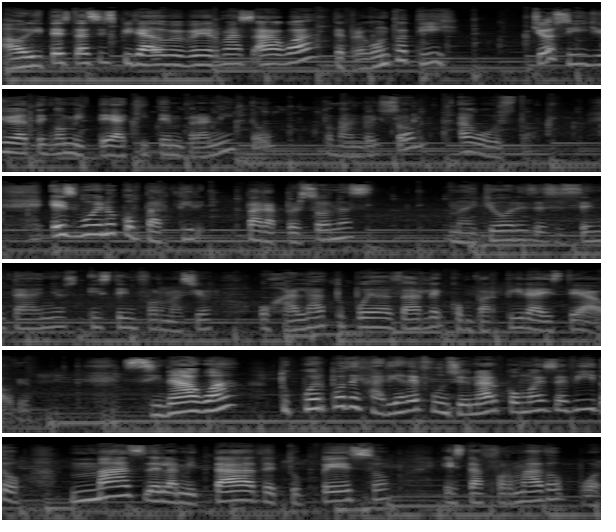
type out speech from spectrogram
¿Ahorita estás inspirado a beber más agua? Te pregunto a ti. Yo sí, yo ya tengo mi té aquí tempranito, tomando el sol a gusto. Es bueno compartir para personas mayores de 60 años esta información. Ojalá tú puedas darle compartir a este audio. Sin agua, tu cuerpo dejaría de funcionar como es debido. Más de la mitad de tu peso está formado por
